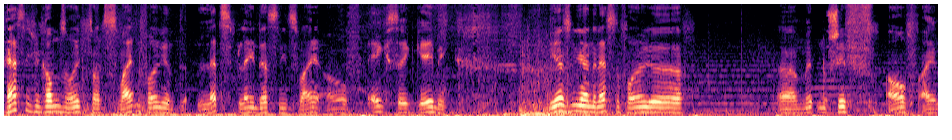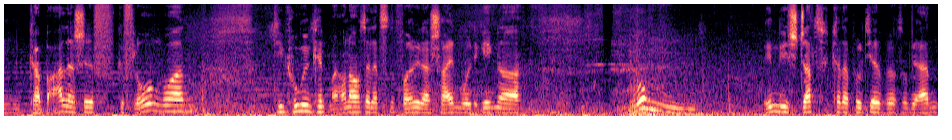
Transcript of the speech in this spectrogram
Herzlich willkommen zurück zur zweiten Folge Let's Play Destiny 2 auf Exec Gaming. Wir sind ja in der letzten Folge äh, mit einem Schiff auf ein Kabale-Schiff geflogen worden. Die Kugeln kennt man auch noch aus der letzten Folge, da scheinen wohl die Gegner rum in die Stadt katapultiert zu werden.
